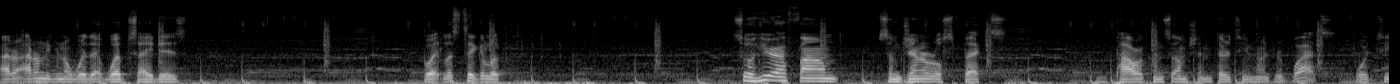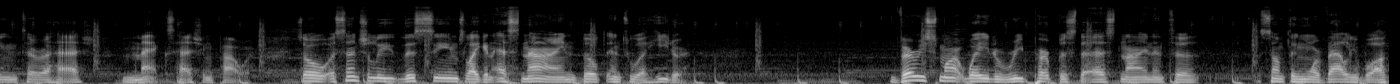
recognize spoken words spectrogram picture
I don't I don't even know where that website is. But let's take a look. So here I found some general specs. Power consumption 1300 watts, 14 terahash max hashing power. So essentially this seems like an S9 built into a heater. Very smart way to repurpose the S9 into something more valuable. I,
